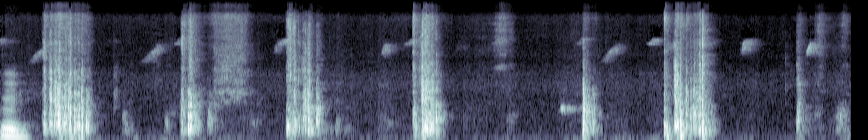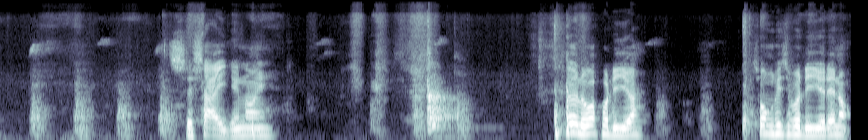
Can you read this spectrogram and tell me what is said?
อืมใส่ๆจังหน่อย เออหรือว่าพอดีอะทรงที่พอดีอยู่ได้เนาะ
